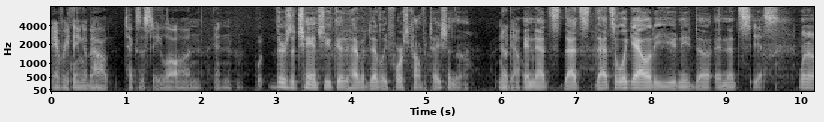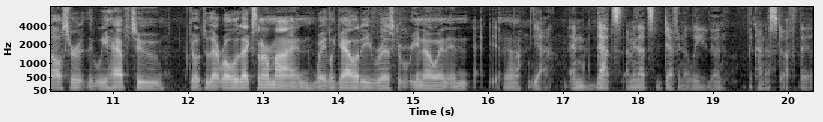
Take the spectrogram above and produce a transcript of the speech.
everything about texas state law and and There's a chance you could have a deadly force confrontation, though. no doubt. And that's that's that's a legality you need to and that's yes. when an officer that we have to go through that rolodex in our mind weigh legality risk you know and and uh, yeah. Yeah. And that's i mean that's definitely the the kind of stuff that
